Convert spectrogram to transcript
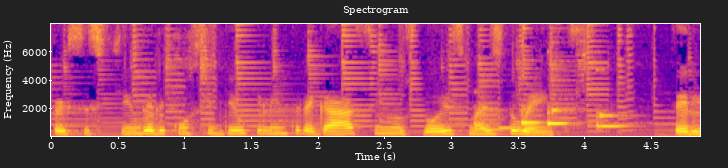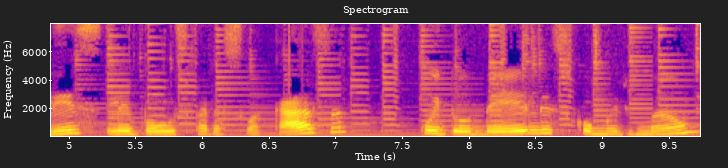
persistindo, ele conseguiu que lhe entregassem os dois mais doentes. Feliz levou-os para sua casa, cuidou deles como irmãos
